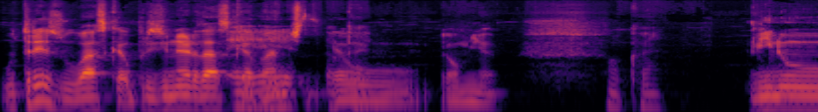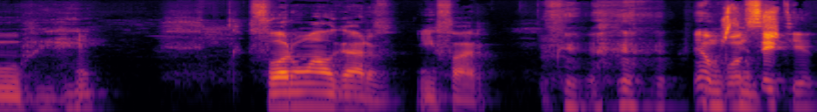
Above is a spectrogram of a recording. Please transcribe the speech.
O 3, o, Asca, o Prisioneiro da Azkaban, é, este, é, o, é o melhor. Ok. Vi no Fórum Algarve, em Faro. é um bom sítio.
